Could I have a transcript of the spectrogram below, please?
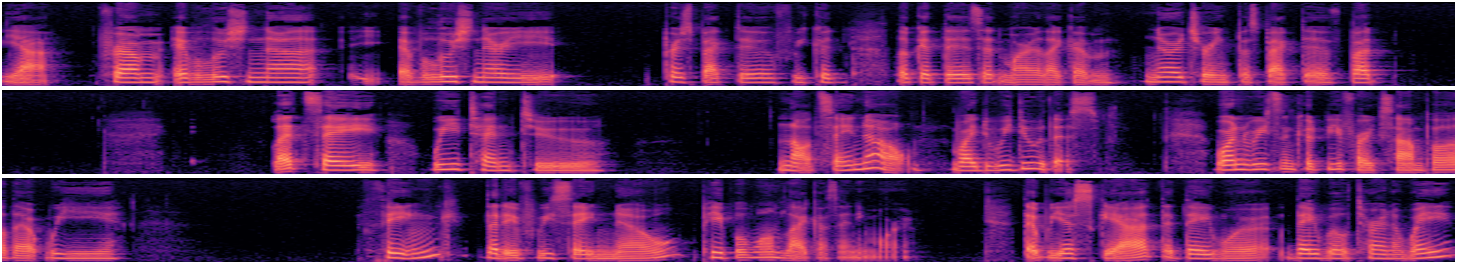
Yeah, from evolutionary evolutionary perspective, we could look at this at more like a nurturing perspective, but let's say we tend to not say no. Why do we do this? One reason could be, for example, that we think that if we say no, people won't like us anymore. That we are scared that they were they will turn away,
